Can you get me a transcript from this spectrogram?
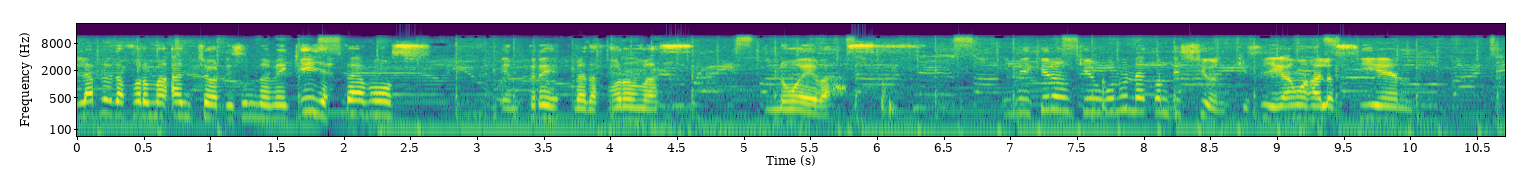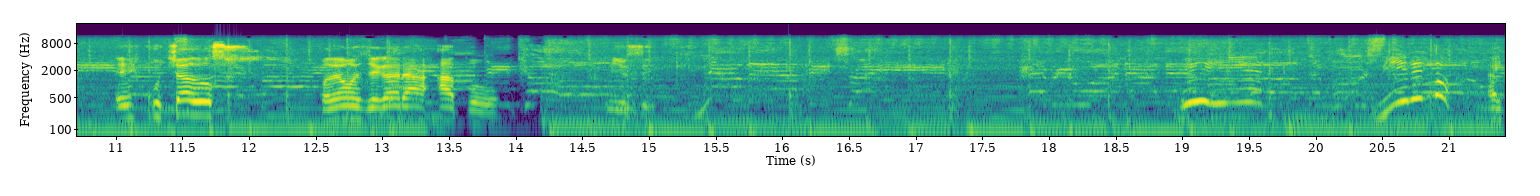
la plataforma Anchor diciéndome que ya estamos en tres plataformas nuevas. Y me dijeron que con una condición, que si llegamos a los 100 escuchados, podemos llegar a Apple Music. Y mírenlo. Hay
